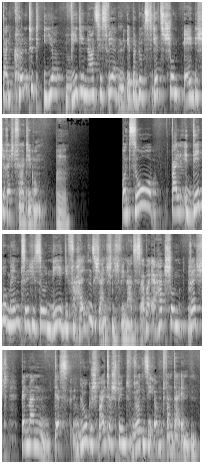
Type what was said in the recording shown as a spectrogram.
dann könntet ihr wie die Nazis werden. Ihr benutzt jetzt schon ähnliche Rechtfertigung. Mhm. Und so weil in dem Moment ich so, nee, die verhalten sich eigentlich nicht wie Nazis. Aber er hat schon recht. Wenn man das logisch weiterspinnt, würden sie irgendwann da enden.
